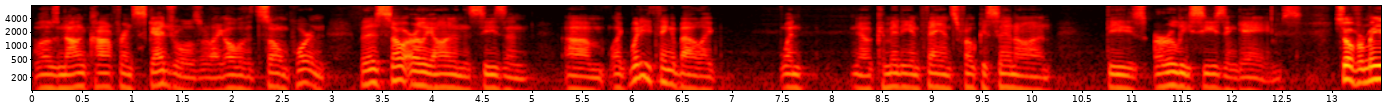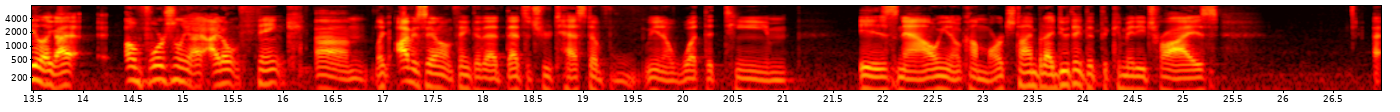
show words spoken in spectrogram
well, those non-conference schedules are like, oh, it's so important, but it's so early on in the season. Um, like, what do you think about like when you know committee and fans focus in on these early season games? So for me, like I, unfortunately, I, I don't think, um, like obviously, I don't think that, that that's a true test of you know what the team is now, you know, come March time. But I do think that the committee tries. I,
